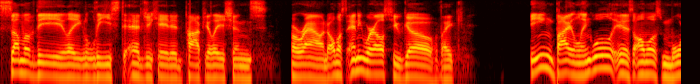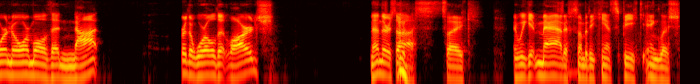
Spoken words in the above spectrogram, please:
some of the like least educated populations around. Almost anywhere else you go, like being bilingual is almost more normal than not for the world at large. then there's hmm. us. It's like, and we get mad if somebody can't speak English.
